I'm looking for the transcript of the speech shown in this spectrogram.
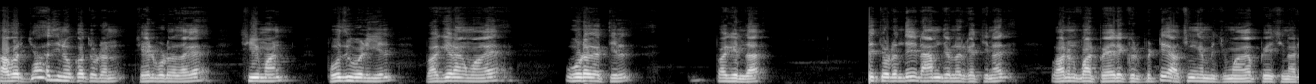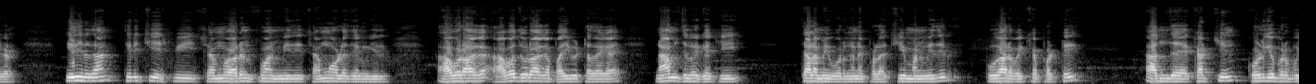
அவர் ஜாதி நோக்கத்துடன் செயல்படுவதாக சீமான் பொது வழியில் பகிரங்கமாக ஊடகத்தில் பகிர்ந்தார். இதைத் தொடர்ந்து நாம் தமிழர் கட்சியினர் வருண்குமார் பெயரை குறிப்பிட்டு அசிங்கம் அசிங்கமாக பேசினார்கள். இதில்தான் திருச்சி எஸ்பி சம வருண்குமார் மீது சமூக வலைதளங்களில் அவராக அவதூறாக பதிவிட்டதாக நாம் தமிழர் கட்சி தலைமை ஒருங்கிணைப்பாளர் சீமான் மீது புகார் வைக்கப்பட்டு அந்த கட்சியின் கொள்கை பரப்பு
